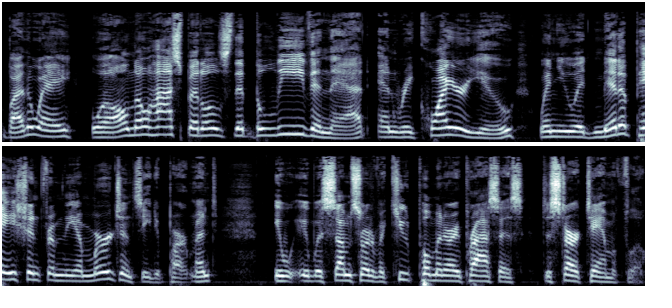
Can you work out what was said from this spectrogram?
By the way, we all know hospitals that believe in that and require you, when you admit a patient from the emergency department, it, it was some sort of acute pulmonary process to start Tamiflu.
